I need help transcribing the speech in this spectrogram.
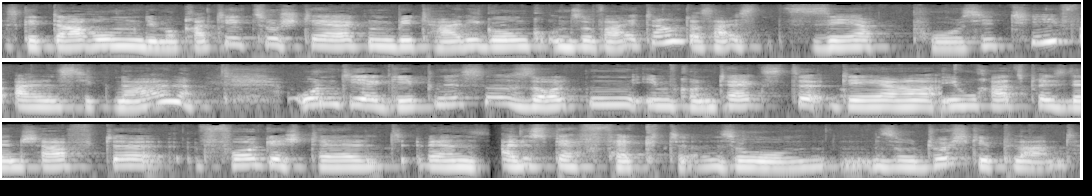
es geht darum, Demokratie zu stärken, Beteiligung und so weiter. Das heißt, sehr positiv als Signal. Und die Ergebnisse sollten im Kontext der EU-Ratspräsidentschaft vorgestellt werden. Alles perfekt, so, so durchgeplant.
